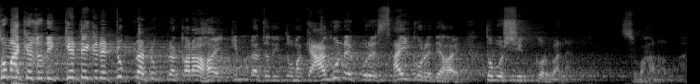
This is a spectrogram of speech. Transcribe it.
তোমাকে যদি কেটে কেটে টুকরা টুকরা করা হয়, কিংবা যদি তোমাকে আগুনে পুড়ে ছাই করে দেওয়া হয়, তবু শিব করবে না। সুবহানাল্লাহ।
